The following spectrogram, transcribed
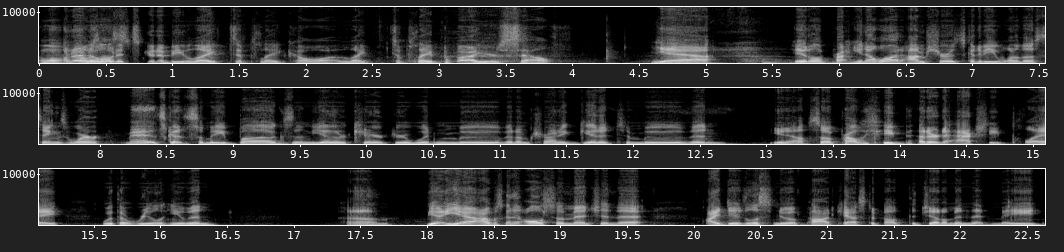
I want to know what it's going to be like to play co-op, like to play by yourself. Yeah, it'll. Pro- you know what? I'm sure it's going to be one of those things where, man, it's got so many bugs, and the other character wouldn't move, and I'm trying to get it to move, and you know, so it'd probably be better to actually play with a real human. Um, yeah, yeah. I was going to also mention that I did listen to a podcast about the gentleman that made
